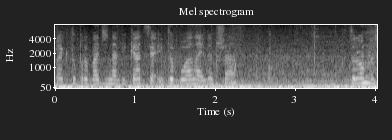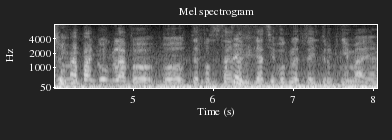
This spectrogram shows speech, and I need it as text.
tak tu prowadzi nawigacja i to była najlepsza, którą Znaczy mapa Google'a, bo, bo te pozostałe nawigacje w ogóle tutaj dróg nie mają.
